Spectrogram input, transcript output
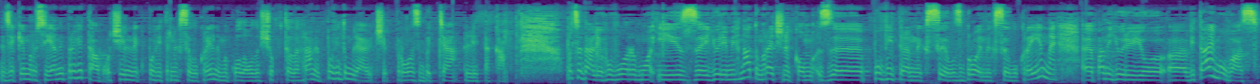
з яким росіяни привітав очільник повітряних сил України Микола Олещук в телеграмі, повідомляючи про збиття літака. Про це далі говоримо із Юрієм Ігнатом, речником з повітряних сил збройних сил України. Е, Пане Юрію, е, вітаємо вас.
